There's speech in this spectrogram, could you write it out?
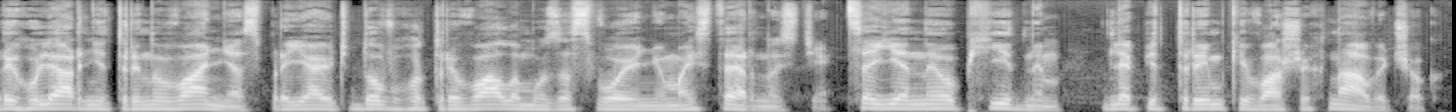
Регулярні тренування сприяють довготривалому засвоєнню майстерності. Це є необхідним для підтримки ваших навичок.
